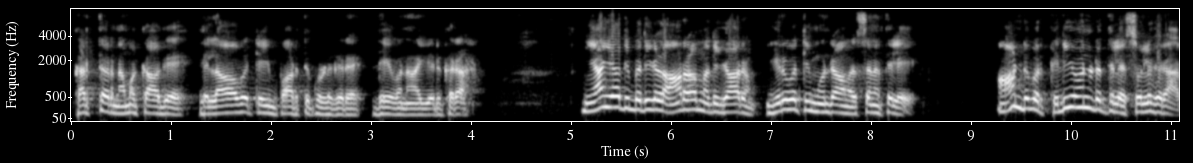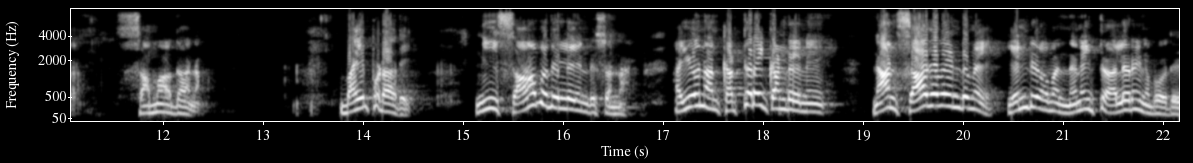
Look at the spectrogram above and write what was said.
கர்த்தர் நமக்காக எல்லாவற்றையும் பார்த்து கொள்ளுகிற தேவனாய் இருக்கிறார். நியாயாதிபதிகள் ஆறாம் அதிகாரம் இருபத்தி மூன்றாம் வசனத்திலே ஆண்டவர் கிதியோனிடத்தில் சொல்லுகிறார். சமாதானம். பயப்படாதே. நீ சாவதில்லை என்று சொன்னார். ஐயோ நான் கர்த்தரை கண்டேனே. நான் சாக வேண்டுமே என்று அவன் நினைத்து அலறின போது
